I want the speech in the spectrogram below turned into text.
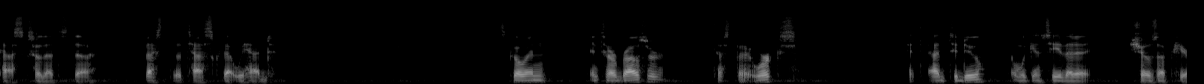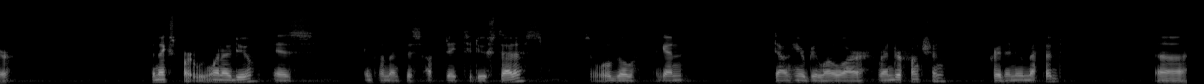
task. So that's the that's the task that we had. Let's go in into our browser, test that it works, hit add to do, and we can see that it shows up here. The next part we want to do is implement this update to do status. So we'll go again down here below our render function, create a new method, uh,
